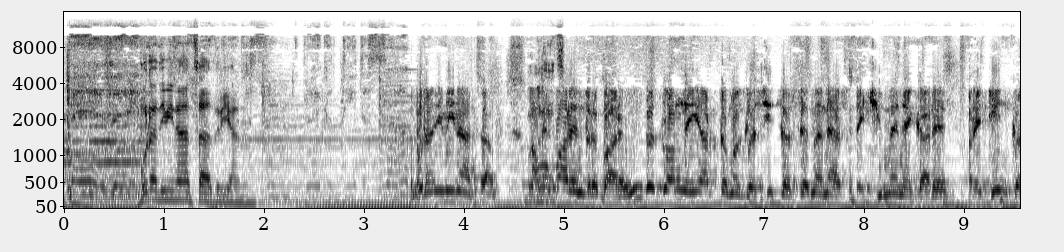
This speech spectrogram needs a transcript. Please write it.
pe veci Bună dimineața, Adrian! Bună dimineața! Am o mare întrebare. Unde, Doamne, iartă-mă, găsiți asemenea specimene care pretind că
